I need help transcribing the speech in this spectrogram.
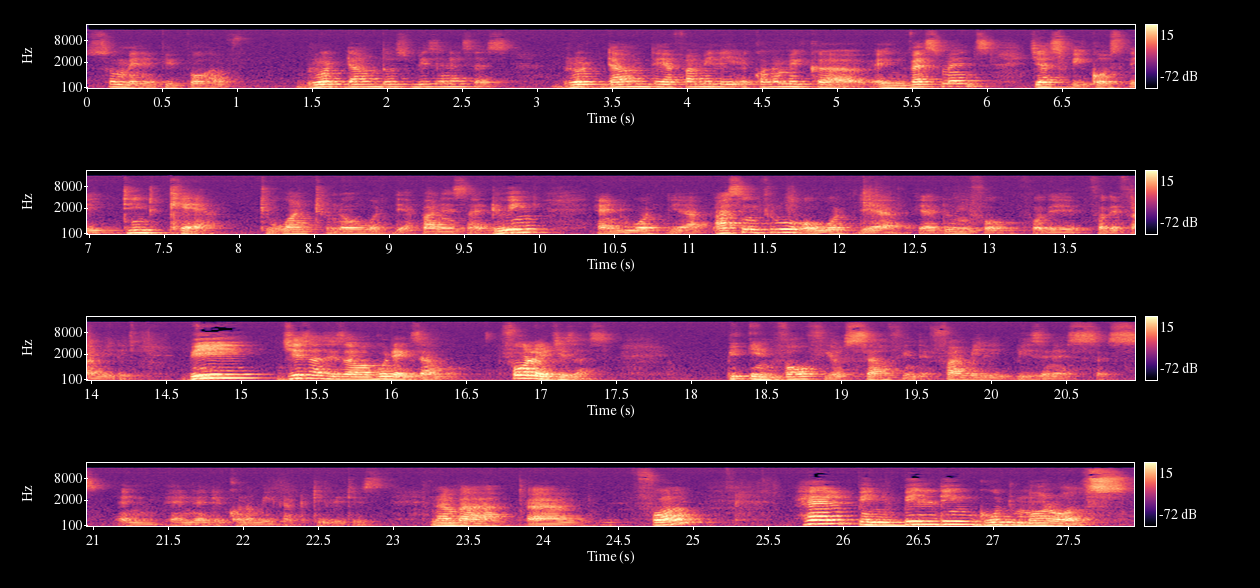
So many people have brought down those businesses, brought down their family economic uh, investments just because they didn't care to want to know what their parents are doing and what they are passing through or what they are, they are doing for, for, the, for the family. Be, Jesus is our good example. Follow Jesus. Be, involve yourself in the family businesses and, and, and economic activities. Number uh, four, help in building good morals.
